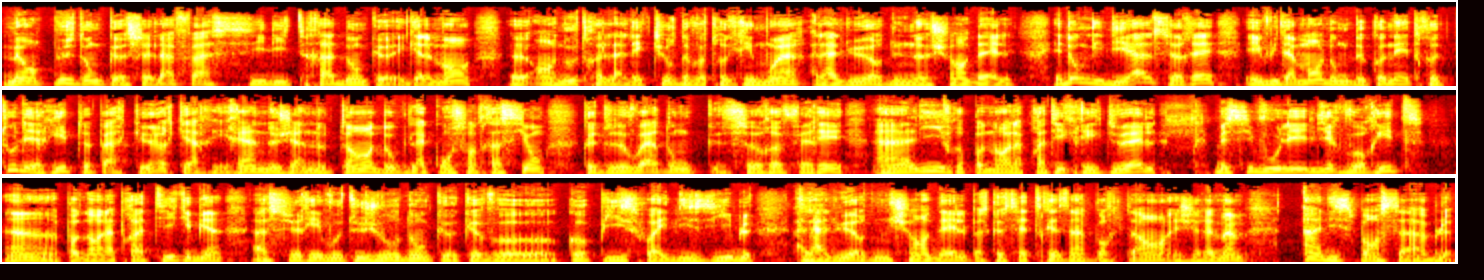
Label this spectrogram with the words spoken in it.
Mais en plus, donc, cela facilitera donc également, euh, en outre, la lecture de votre grimoire à la lueur d'une chandelle. Et donc, l'idéal serait évidemment donc de connaître tous les rites par cœur, car rien ne gêne autant donc la concentration que de devoir donc se référer à un livre pendant la pratique rituelle. Mais si vous voulez lire vos rites hein, pendant la pratique, eh bien, assurez-vous toujours donc que vos copies soient lisibles à la lueur d'une chandelle parce que c'est très important et j'irais même indispensable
